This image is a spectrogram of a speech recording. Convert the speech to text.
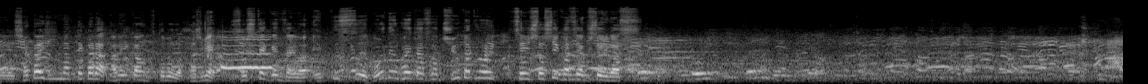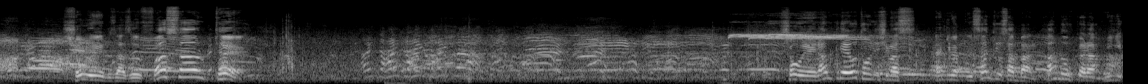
えー社会人になってからアメリカンフットボールを始めそして現在は X2 ゴールデンファイターズの中核の選手として活躍しております。ショーウェイブザーズファーストダウン10ショーウェイランプレーを投入します。ランニングバック33番ハンドオフから右オ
